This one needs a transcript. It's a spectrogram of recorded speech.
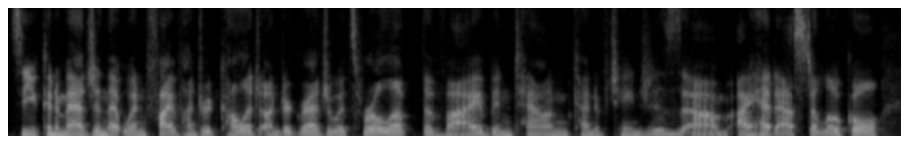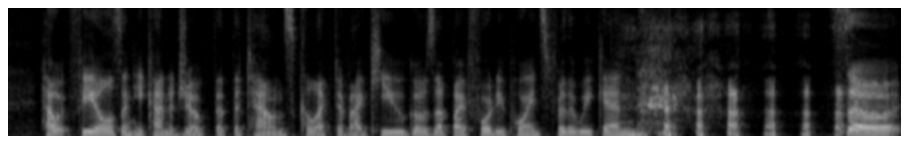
So, you can imagine that when 500 college undergraduates roll up, the vibe in town kind of changes. Um, I had asked a local how it feels, and he kind of joked that the town's collective IQ goes up by 40 points for the weekend. so,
